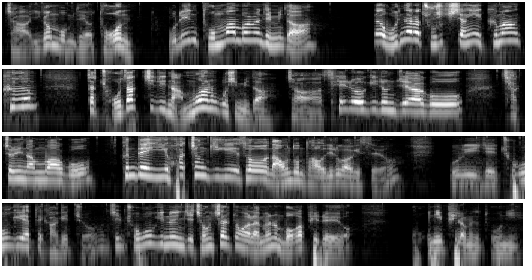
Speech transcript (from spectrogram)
자 이건 보면 돼요. 돈. 우린 돈만 벌면 됩니다. 그러니까 우리나라 주식시장이 그만큼 자 조작질이 난무하는 곳입니다. 자 세력이 존재하고 작전이 난무하고 근데 이 화천기기에서 나온 돈 다 어디로 가겠어요? 우리 이제 조국이한테 가겠죠. 지금 조국이는 이제 정치 활동하려면 뭐가 필요해요? 돈이 필요합니다. 돈이.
